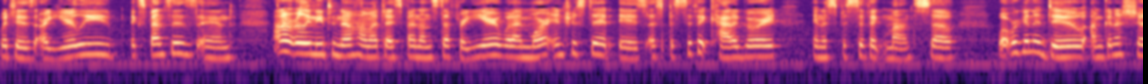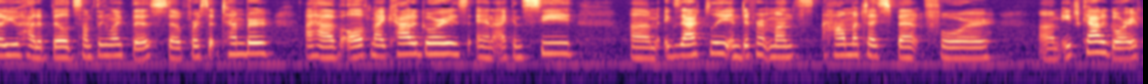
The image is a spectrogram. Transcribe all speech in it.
which is our yearly expenses and I don't really need to know how much I spend on stuff for a year. What I'm more interested is a specific category in a specific month. So what we're going to do, I'm going to show you how to build something like this. So for September, I have all of my categories and I can see um, exactly in different months how much I spent for um, each category,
